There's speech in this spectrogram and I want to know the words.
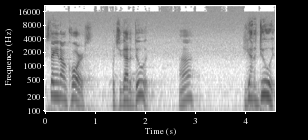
staying on course, but you got to do it. Huh? You got to do it.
